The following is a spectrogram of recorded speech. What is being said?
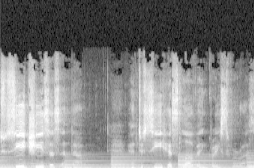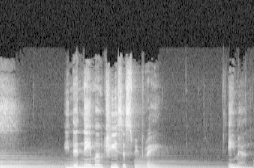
to see Jesus in them and to see his love and grace for us. In the name of Jesus we pray. Amen.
